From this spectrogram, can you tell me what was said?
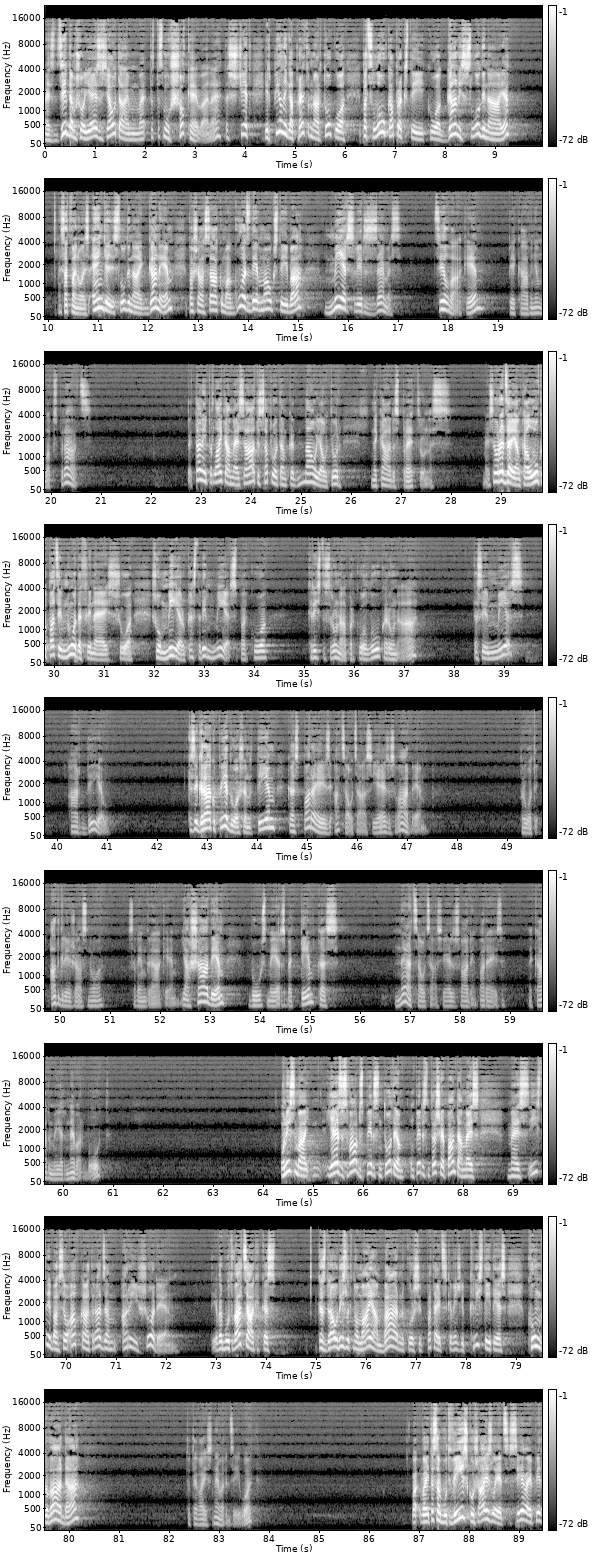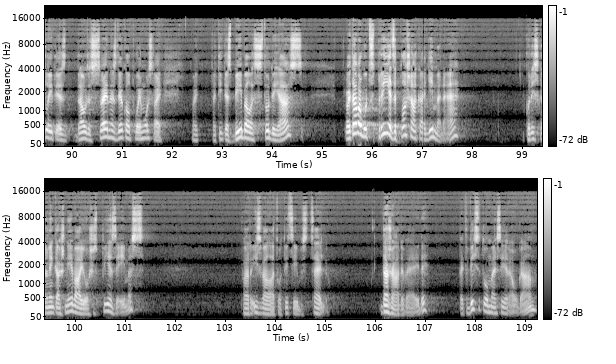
mēs dzirdam šo Jēzus jautājumu. Tas, tas mūs šokē, vai ne? Tas šķiet, ir pilnīgā pretrunā ar to, ko pats Lūks aprakstīja, ko Ganis sludināja. Es atvainojos, eņģeļi sludināja ganiem pašā sākumā gods dievam augstībā, miers virs zemes cilvēkiem, pie kā viņam labs prāts. Bet tā pat laikā mēs ātri saprotam, ka nav jau tur nekādas pretrunas. Mēs jau redzējām, kā Lūka pats ir nodefinējis šo, šo mieru, kas tad ir miers, par ko Kristus runā, par ko Lūka runā. Tas ir miers ar Dievu, kas ir grēku piedošana tiem, kas pareizi atsaucās Jēzus vārdiem, proti, atgriežas no saviem grēkiem. Jā, šādiem būs miers, bet tiem, kas neatsaucās Jēzus vārdiem pareizi, nekāda miera nevar būt. Un īstenībā Jēzus vārdus 52. un 53. pantā mēs, mēs īstenībā sev apkārt redzam arī šodien. Tie var būt vecāki, kas, kas draud izlikt no mājām bērnu, kurš ir pateicis, ka viņš grib kristīties kunga vārdā, tu te vairs nevari dzīvot. Vai, vai tas var būt vīrs, kurš aizliedz sievai piedalīties draudzes svētdienas dievkalpojumos vai, vai, vai tikties Bībeles studijās? Vai tā var būt spriedze plašākā ģimenē, kur izskan vienkārši nievājošas piezīmes par izvēlēto ticības ceļu? Dažādi veidi, bet visu to mēs ieraugām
